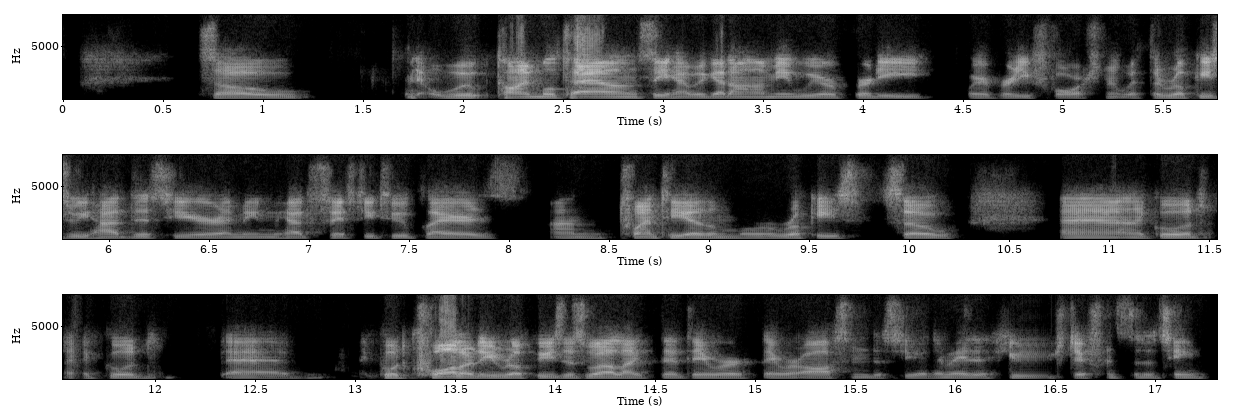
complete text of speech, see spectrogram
So you know, we'll, time will tell and see how we get on. I mean, we were pretty we were pretty fortunate with the rookies we had this year. I mean, we had 52 players and 20 of them were rookies. So uh, a good a good uh, good quality rookies as well. Like that, they were they were awesome this year. They made a huge difference to the team,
